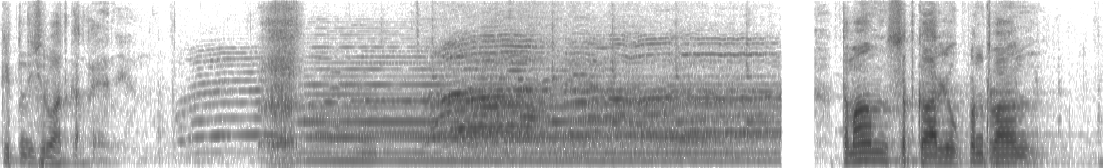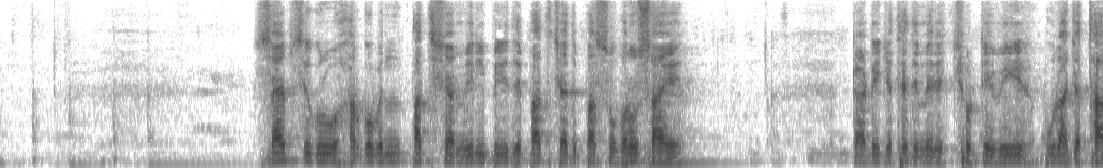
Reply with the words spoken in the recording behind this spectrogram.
ਕੀਰਤਨ ਦੀ ਸ਼ੁਰੂਆਤ ਕਰ ਰਹੇ ਹਾਂ ਜੀ। ਤਮਾਮ ਸਤਿਕਾਰਯੋਗ ਪੰਤਵਾਨ ਸਾਹਿਬ ਸ੍ਰੀ ਗੁਰੂ ਹਰਗੋਬਿੰਦ ਪਾਤਸ਼ਾਹ ਮੀਰੀ ਪੀਰ ਦੇ ਪਾਤਸ਼ਾਹ ਦੇ ਪਾਸੋਂ ਭਰੋਸਾ ਹੈ ਟਾਡੀ ਜਥੇ ਦੇ ਮੇਰੇ ਛੋਟੇ ਵੀਰ ਪੂਰਾ ਜਥਾ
